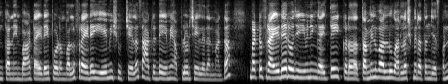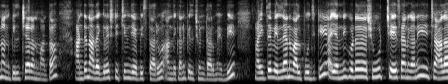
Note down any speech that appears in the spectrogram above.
ఇంకా నేను బాగా టైర్డ్ అయిపోవడం వల్ల ఫ్రైడే ఏమీ షూట్ చేయలేదు సాటర్డే ఏమీ అప్లోడ్ చేయలేదన్నమాట. బట్ ఫ్రైడే రోజు ఈవినింగ్ అయితే ఇక్కడ తమిళ్ వాళ్ళు వరలక్ష్మి రథం చేసుకుని నన్ను పిలిచారనమాట. అంటే నా దగ్గరే స్టిచ్చింగ్ చేపిస్తారు అందుకని పిలుచుంటారు మేబీ. అయితే వెళ్ళాను వాళ్ళ పూజకి. అవన్నీ కూడా షూట్ చేశాను కానీ చాలా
